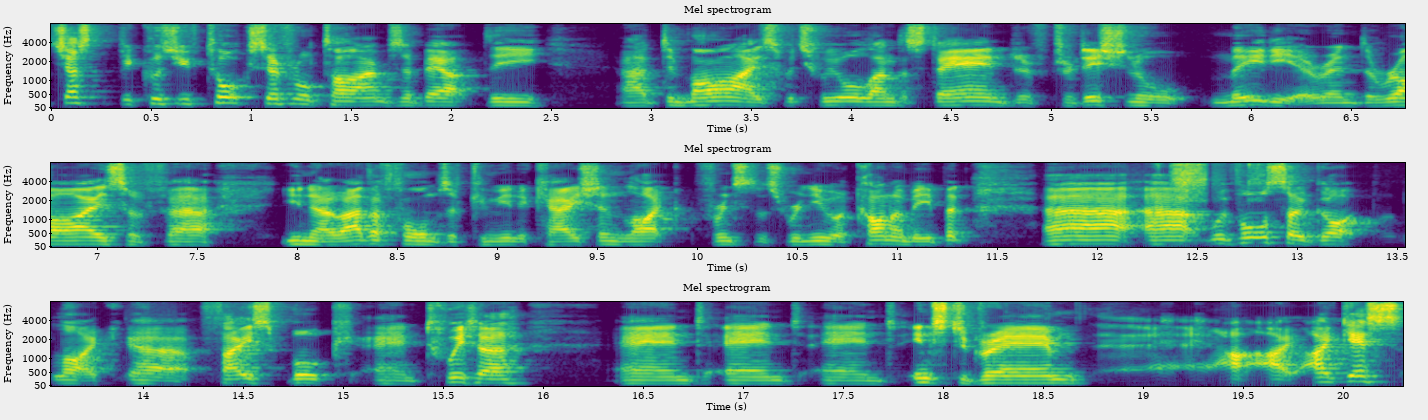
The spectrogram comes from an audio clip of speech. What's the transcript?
just because you've talked several times about the uh, demise, which we all understand, of traditional media and the rise of uh, you know other forms of communication, like for instance Renew Economy. But uh, uh we've also got like uh, Facebook and Twitter and and and Instagram. I, I, guess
